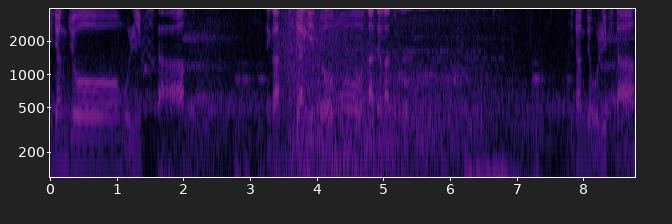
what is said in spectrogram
기량 좀 올립시다. 내가 기량이 너무 낮아가지고. 기량 좀 올립시다.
